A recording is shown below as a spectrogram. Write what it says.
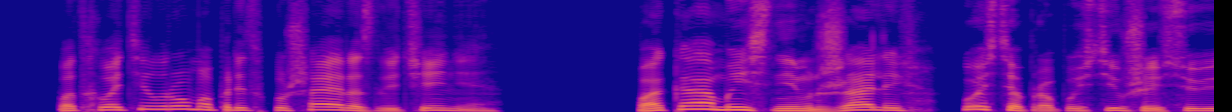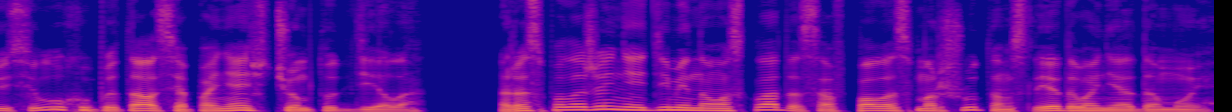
— подхватил Рома, предвкушая развлечение. Пока мы с ним ржали, Костя, пропустивший всю веселуху, пытался понять, в чем тут дело. Расположение Диминого склада совпало с маршрутом следования домой.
